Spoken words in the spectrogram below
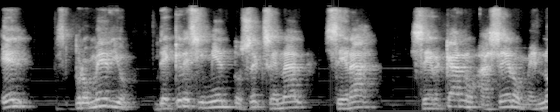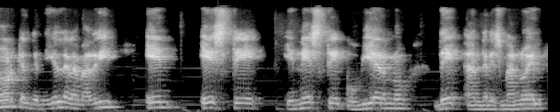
él promedio de crecimiento sexenal será cercano a cero, menor que el de Miguel de la Madrid en este, en este gobierno de Andrés Manuel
